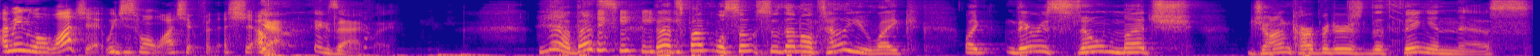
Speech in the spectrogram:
I mean, we'll watch it. We just won't watch it for this show. yeah, exactly. No, that's that's fun. Well, so so then I'll tell you, like like there is so much John Carpenter's The Thing in this.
